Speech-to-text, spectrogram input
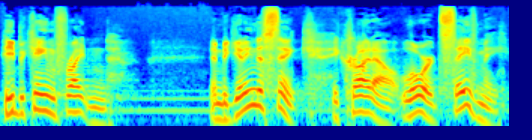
he became frightened. And beginning to sink, he cried out, Lord, save me.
